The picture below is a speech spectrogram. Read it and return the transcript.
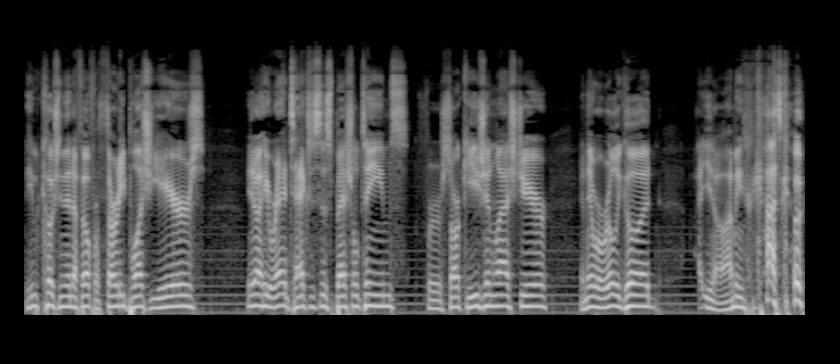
he was coaching the NFL for 30 plus years. You know, he ran Texas's special teams for Sarkisian last year, and they were really good. You know, I mean, guys, coach,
